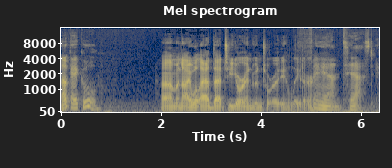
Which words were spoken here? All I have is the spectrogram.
okay, cool. Um, and I will add that to your inventory later. Fantastic.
